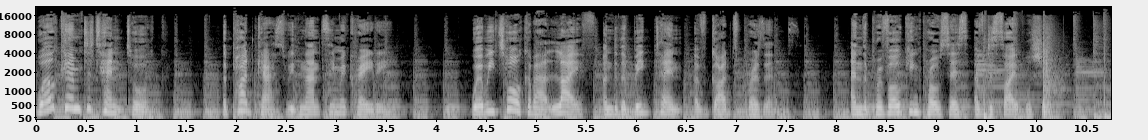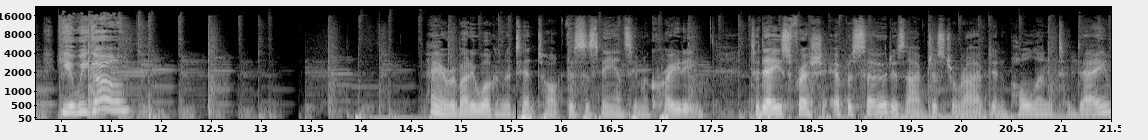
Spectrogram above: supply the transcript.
Welcome to Tent Talk, the podcast with Nancy McCready, where we talk about life under the big tent of God's presence and the provoking process of discipleship. Here we go. Hey, everybody, welcome to Tent Talk. This is Nancy McCready. Today's fresh episode, as I've just arrived in Poland today,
